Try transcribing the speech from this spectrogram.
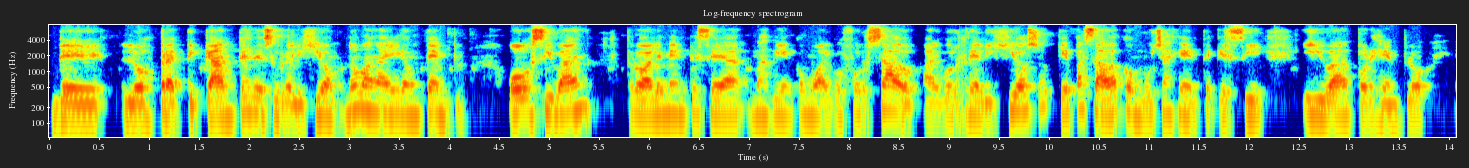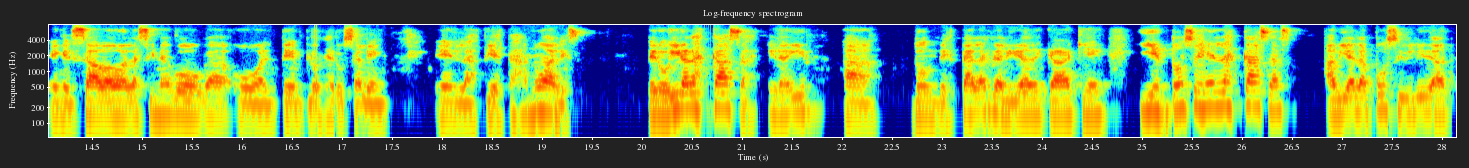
de los practicantes de su religión. No van a ir a un templo. O si van, probablemente sea más bien como algo forzado, algo religioso que pasaba con mucha gente que sí iba, por ejemplo, en el sábado a la sinagoga o al templo en Jerusalén en las fiestas anuales. Pero ir a las casas era ir a donde está la realidad de cada quien y entonces en las casas había la posibilidad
